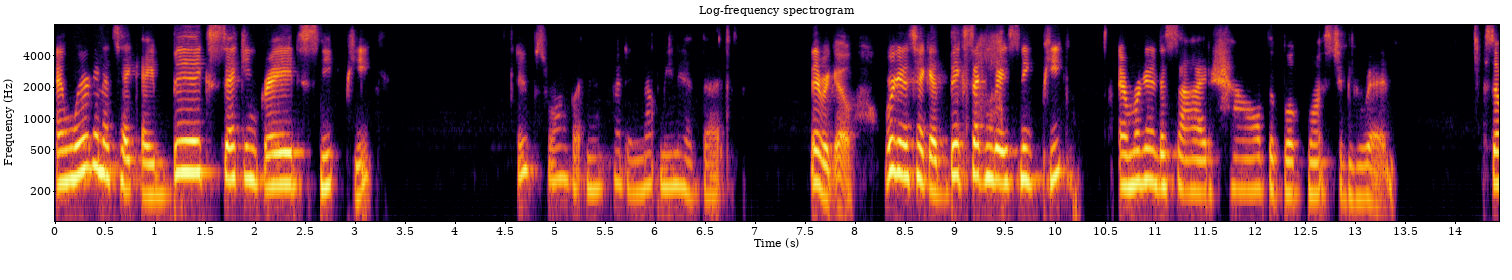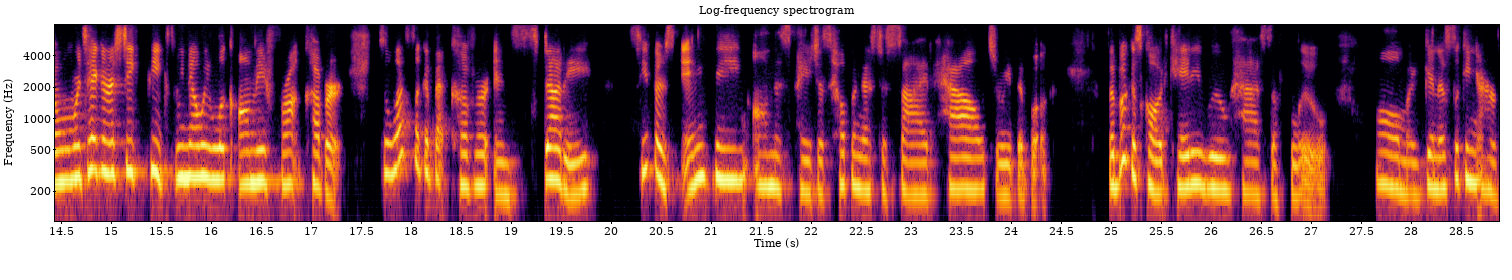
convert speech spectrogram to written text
And we're gonna take a big second grade sneak peek. Oops, wrong button. I did not mean to hit that. There we go. We're gonna take a big second grade sneak peek and we're gonna decide how the book wants to be read. So when we're taking our sneak peeks, we know we look on the front cover. So let's look at that cover and study, see if there's anything on this page that's helping us decide how to read the book. The book is called Katie Woo Has the Flu. Oh my goodness, looking at her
